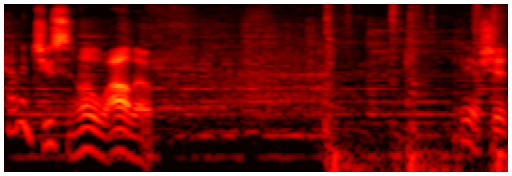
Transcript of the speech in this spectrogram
haven't juiced in a little while though. Maybe I should.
